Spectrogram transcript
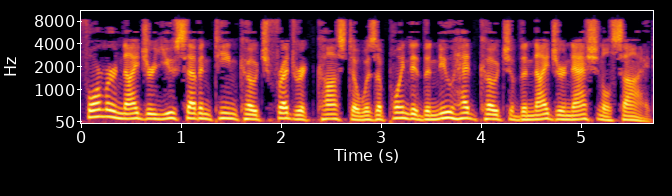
Former Niger U-17 coach Frederick Costa was appointed the new head coach of the Niger national side.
